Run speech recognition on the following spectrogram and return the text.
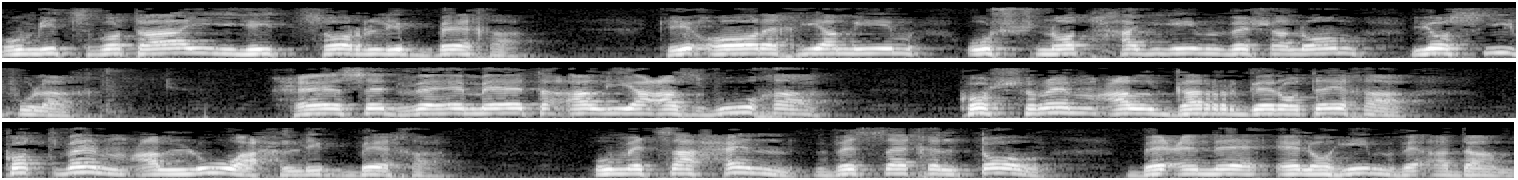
ומצוותי ייצור לבך. כי אורך ימים ושנות חיים ושלום יוסיפו לך. חסד ואמת אל יעזבוך, קושרם על גרגרותיך, כותבם על לוח לבך. ומצא חן ושכל טוב בעיני אלוהים ואדם.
